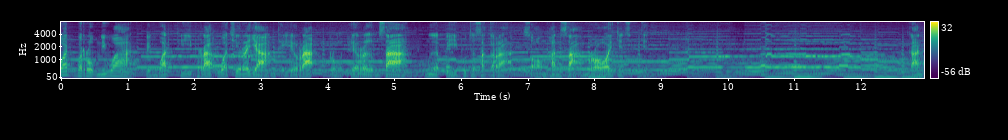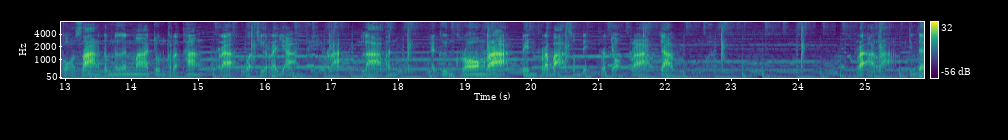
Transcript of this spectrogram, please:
วัดบรมนิวาสเป็นวัดที่พระวชิรยานเถระโปรดให้เริ่มสร้างเมื่อปีพุทธศักราช 2377การก่อสร้างดำเนินมาจนกระทั่งพระวชิรยานเถระลาผนวดและขึ้นครองราชเป็นพระบาทสมเด็จพระจอมเกล้าเจ้าอยู่หัว พระอารามจึงได้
